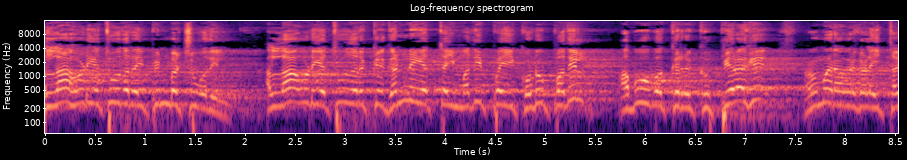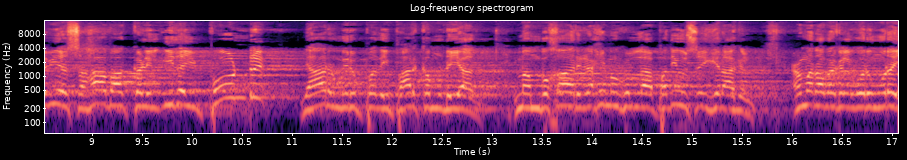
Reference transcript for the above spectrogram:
அல்லாஹுடைய தூதரை பின்பற்றுவதில் அல்லாஹுடைய தூதருக்கு கண்ணியத்தை மதிப்பை கொடுப்பதில் அபூபக்கருக்கு பிறகு உமர் அவர்களை தவிர சஹாபாக்களில் இதை போன்று யாரும் இருப்பதை பார்க்க முடியாது. இமாம் புகாரி ரஹிமகுல்லா பதிவு செய்கிறார்கள். உமர் அவர்கள் ஒரு முறை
